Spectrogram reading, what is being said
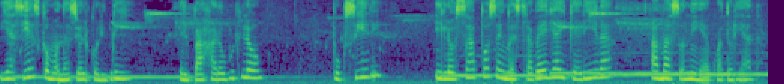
Y así es como nació el colibrí, el pájaro burlón, Puxiri y los sapos en nuestra bella y querida Amazonía ecuatoriana.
